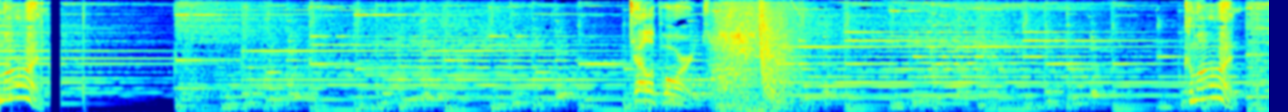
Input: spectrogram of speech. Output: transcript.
Come on. Teleport. Come on.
